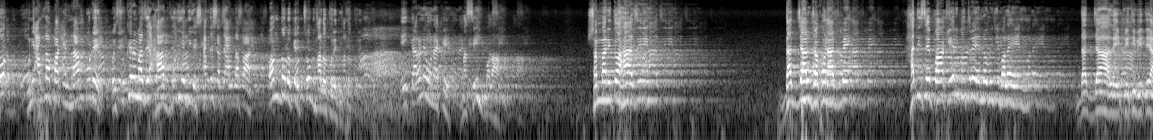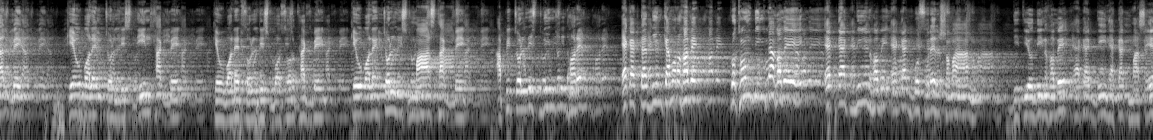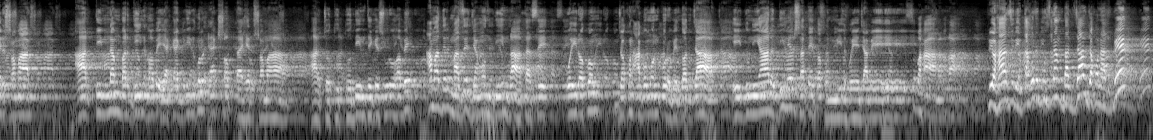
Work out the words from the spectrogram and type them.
উনি আল্লাহ পাকের নাম বলে ওই সুখের মাঝে হাত বুলিয়ে দিলে সাথে সাথে আল্লাহ পাক অন্ধ লোকের চোখ ভালো করে দিতেন। এই কারণে ওনাকে মাসিহ বলা সম্মানিত হাজিরিন, দাজ্জাল যখন আসবে, হাদিসে পাকের ভিতরে নবীজি বলেন, দাজ্জাল এই পৃথিবীতে আসবে। কেউ বলেন চল্লিশ দিন থাকবে, কেউ বলে চল্লিশ বছর থাকবে, কেউ বলে চল্লিশ মাস থাকবে। আপনি চল্লিশ দিন যদি ধরেন, এক একটা দিন কেমন হবে? প্রথম দিনটা হবে এক এক দিন হবে এক এক বছরের সমান। দ্বিতীয় দিন হবে এক এক দিন, এক এক মাসের সমান। আর তিন নাম্বার দিন হবে এক এক দিন হলো এক সপ্তাহের সমান। আর চতুর্থ দিন থেকে শুরু হবে। আমাদের মাঝে যেমন দিন রাত আছে, ওই রকম যখন আগমন করবে দরজা, এই দুনিয়ার দিনের সাথে তখন মিল হয়ে যাবে। প্রিয় হাজিরিন, তাহলে বুঝলাম দাজ্জাল যখন আসবে,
